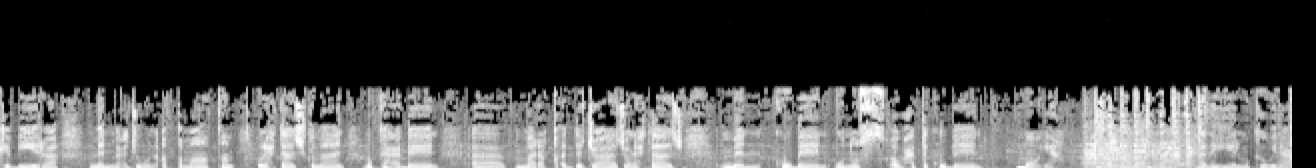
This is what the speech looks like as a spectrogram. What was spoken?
كبيرة من معجون الطماطم ونحتاج كمان مكعبين آه، مرق الدجاج ونحتاج من كوبين ونص أو حتى كوبين موية. هذه هي المكونات.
